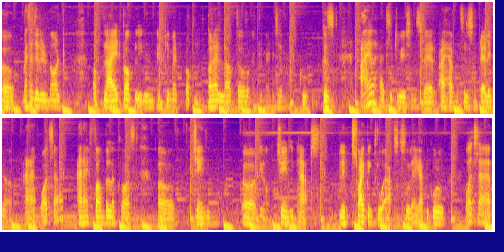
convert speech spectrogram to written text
uh, messenger did not apply it properly didn't implement properly. But i love the implementation of google because I have had situations where I have messages on Telegram and WhatsApp, and I fumble across uh, changing uh, you know changing apps like swiping through apps. So like i have to go to whatsapp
